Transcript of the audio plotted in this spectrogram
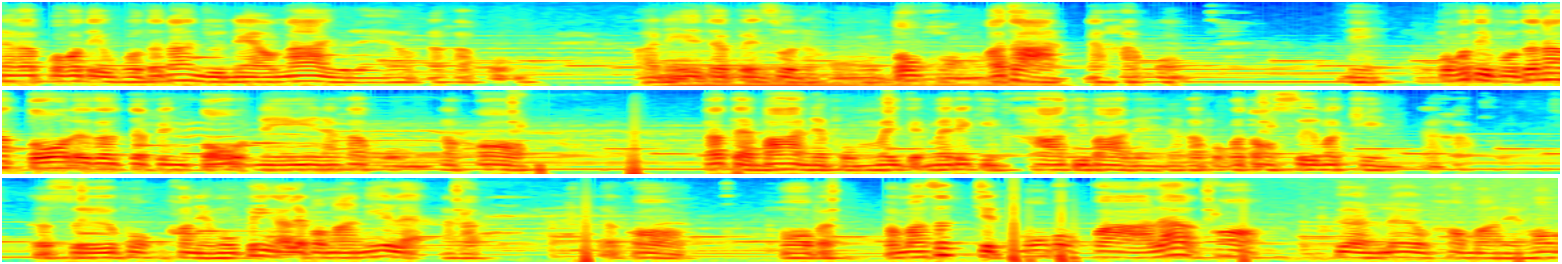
นะครับ ปกติผมจะนั่งอยู่แนวหน้าอยู่แล้วนะครับ ผม อันนี้จะเป็นส่วนของโต๊ะของอาจารย์นะครับผมนี่ปกติผมจะนั่งโต๊ะแล้วก็จะเป็นโต๊ะนี้นะครับ ผมแล้วก็ ตั้งแต่บ้านเนี่ยผมไม่ไม่ได้กินข้าวที่บ้านเลยนะครับ ผมก็ต้องซื้อมากินนะครับ ก็ซื้อพวกข้าวเหนียวหมูปิ้งอะไรประมาณนี้แหละนะครับ แล้วก็พอแบบประมาณสักเจ็ดโมงกว่าแล้วก็เพื่อนเริ่มเข้ามาในห้อง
